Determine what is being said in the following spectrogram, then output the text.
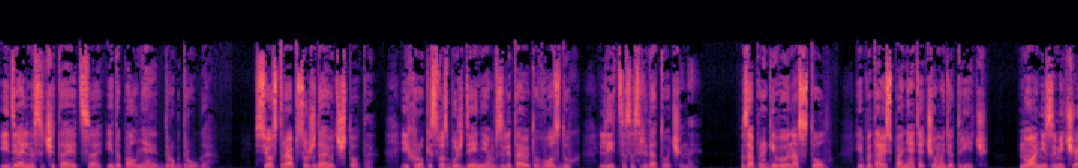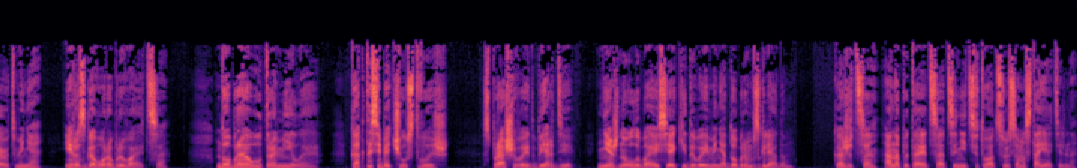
идеально сочетается и дополняет друг друга. Сестры обсуждают что-то — их руки с возбуждением взлетают в воздух, лица сосредоточены. Запрыгиваю на стул и пытаюсь понять, о чем идет речь. Но они замечают меня, и разговор обрывается. «Доброе утро, милая. Как ты себя чувствуешь?» — спрашивает Берди, нежно улыбаясь и окидывая меня добрым взглядом. Кажется, она пытается оценить ситуацию самостоятельно.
